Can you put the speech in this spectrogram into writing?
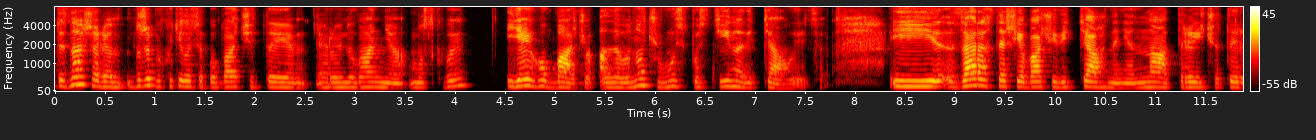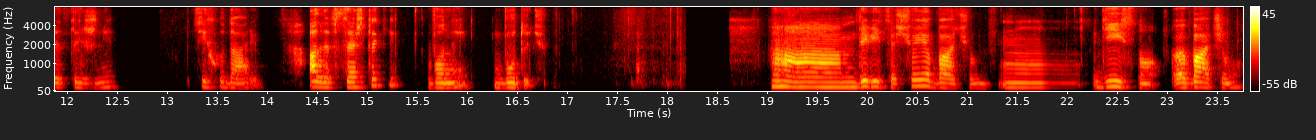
Ти знаєш, Альон, дуже би хотілося побачити руйнування Москви. І я його бачу, але воно чомусь постійно відтягується. І зараз теж я бачу відтягнення на 3-4 тижні цих ударів. Але все ж таки вони будуть. А, дивіться, що я бачу. Дійсно, е, бачимо,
